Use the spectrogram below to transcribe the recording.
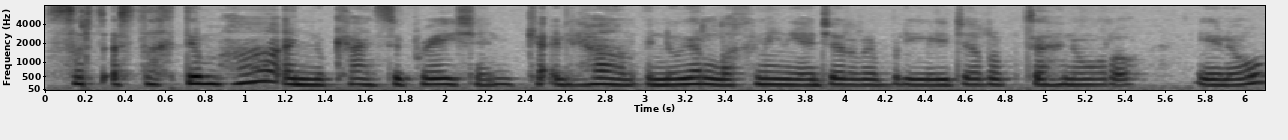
صرت أستخدمها إنه ك inspiration كإلهام إنه يلا خليني أجرب اللي جربته نورة you know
